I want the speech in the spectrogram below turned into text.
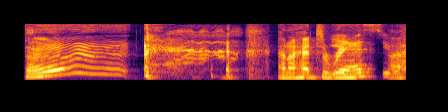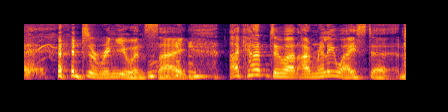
and I had to ring. Yes, you I had to ring you and say, "I can't do it. I'm really wasted."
